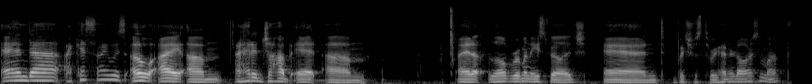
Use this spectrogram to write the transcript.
and uh, I guess I was. Oh, I um, I had a job at um, I had a little room in the East Village, and which was three hundred dollars a month.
